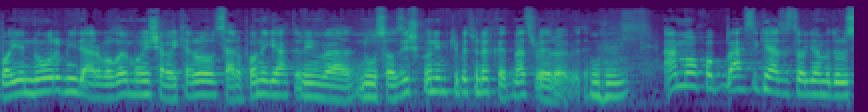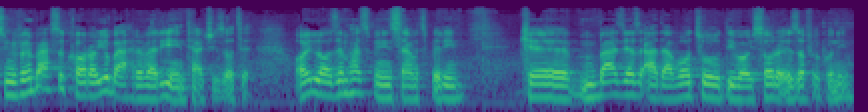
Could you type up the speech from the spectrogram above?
با یه نرمی در واقع ما این شبکه رو سرپا نگه داریم و نوسازیش کنیم که بتونه خدمت رو ارائه بده. اما خب بحثی که از هم به درستی می‌فهمیم بحث کارایی و بهرهوری این تجهیزاته. آیا لازم هست به این سمت بریم که بعضی از ادوات و device ها رو اضافه کنیم؟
